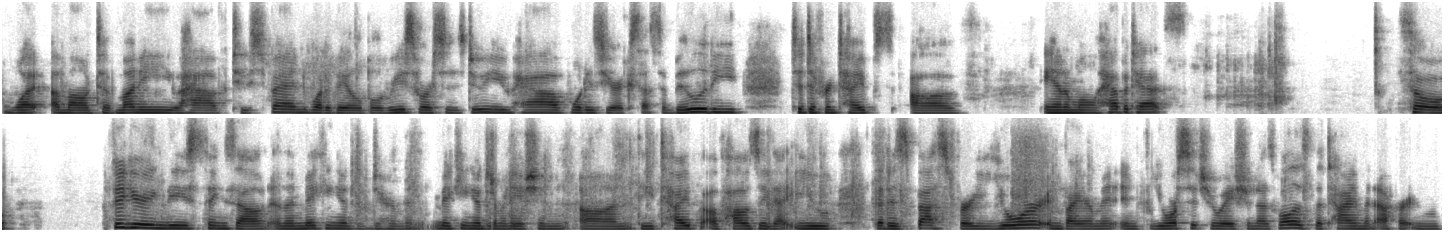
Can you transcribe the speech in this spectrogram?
what amount of money you have to spend, what available resources do you have, what is your accessibility to different types of animal habitats. So, figuring these things out and then making a determine making a determination on the type of housing that you that is best for your environment and your situation as well as the time and effort and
